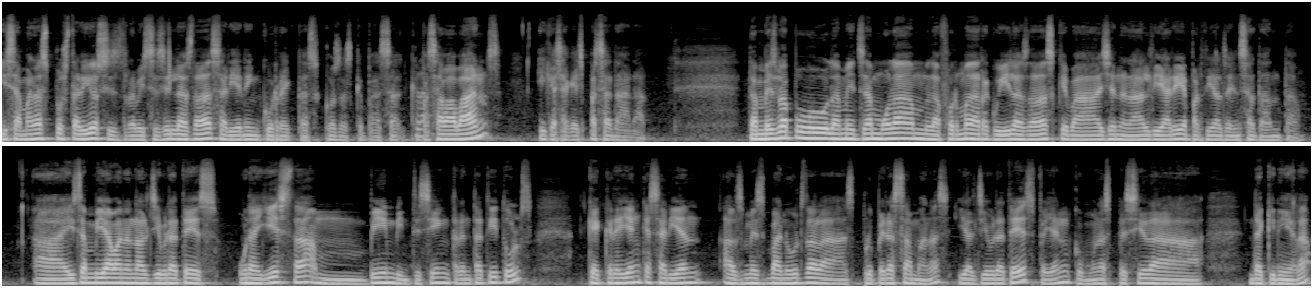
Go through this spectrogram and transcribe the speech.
i setmanes posteriors, si es revisessin les dades, serien incorrectes, coses que, passa, que Clar. passava abans i que segueix passant ara. També es va polemitzar molt amb la forma de recollir les dades que va generar el diari a partir dels anys 70. Uh, ells enviaven en els llibreters una llista amb 20, 25, 30 títols que creien que serien els més venuts de les properes setmanes i els llibreters feien com una espècie de, de quiniela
